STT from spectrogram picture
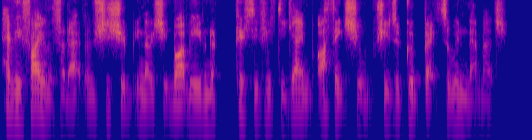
heavy favourite for that. She should, you know, she might be even a 50-50 game. I think she she's a good bet to win that match.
